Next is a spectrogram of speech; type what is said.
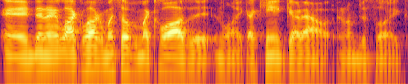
and then I like lock myself in my closet, and like I can't get out, and I'm just like,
